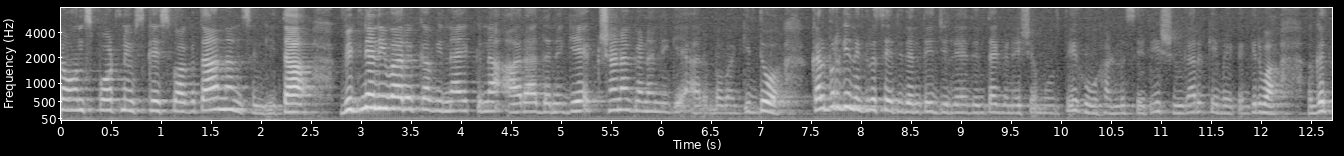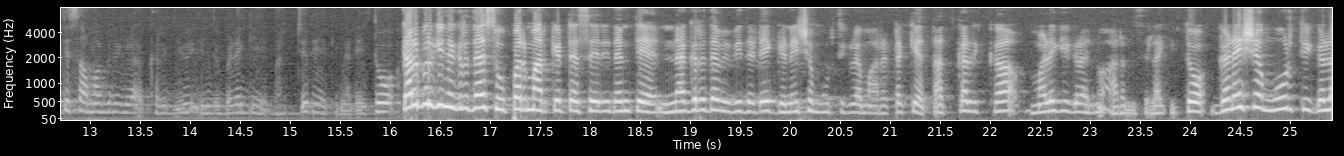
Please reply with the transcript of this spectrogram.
ಆನ್ ಸ್ಪಾಟ್ ನ್ಯೂಸ್ಗೆ ಸ್ವಾಗತ. ನಾನು ಸಂಗೀತ. ವಿಘ್ನ ನಿವಾರಕ ವಿನಾಯಕನ ಆರಾಧನೆಗೆ, ಕ್ಷಣಗಣನೆಗೆ ಆರಂಭವಾಗಿದ್ದು, ಕಲಬುರಗಿ ನಗರ ಸೇರಿದಂತೆ ಜಿಲ್ಲೆಯಾದ್ಯಂತ ಗಣೇಶ ಮೂರ್ತಿ ಹೂ ಹಣ್ಣು ಸೇರಿ ಶೃಂಗಾರಕ್ಕೆ ಬೇಕಾಗಿರುವ ಅಗತ್ಯ ಸಾಮಗ್ರಿಗಳ ಖರೀದಿಯು ಇಂದು ಬೆಳಗ್ಗೆ ಭರ್ಜರಿಯಾಗಿ ನಡೆಯಿತು. ಕಲಬುರಗಿ ನಗರದ ಸೂಪರ್ ಮಾರ್ಕೆಟ್ ಸೇರಿದಂತೆ ನಗರದ ವಿವಿಧೆಡೆ ಗಣೇಶ ಮೂರ್ತಿಗಳ ಮಾರಾಟಕ್ಕೆ ತಾತ್ಕಾಲಿಕ ಮಳಿಗೆಗಳನ್ನು ಆರಂಭಿಸಲಾಗಿತ್ತು. ಗಣೇಶ ಮೂರ್ತಿಗಳ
